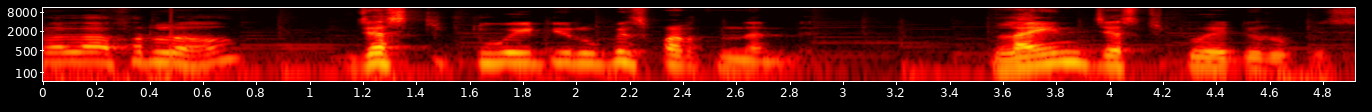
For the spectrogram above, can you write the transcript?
యాన్యువల్ ఆఫర్లో జస్ట్ టూ ఎయిటీ రూపీస్ పడుతుందండి. Line just two eighty rupees.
